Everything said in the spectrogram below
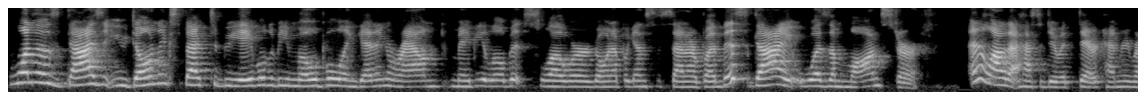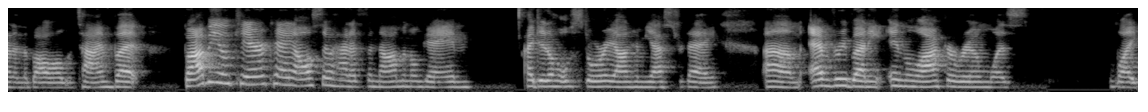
one of those guys that you don't expect to be able to be mobile and getting around, maybe a little bit slower going up against the center. But this guy was a monster. And a lot of that has to do with Derrick Henry running the ball all the time. But Bobby Okereke also had a phenomenal game. I did a whole story on him yesterday. Um, everybody in the locker room was like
